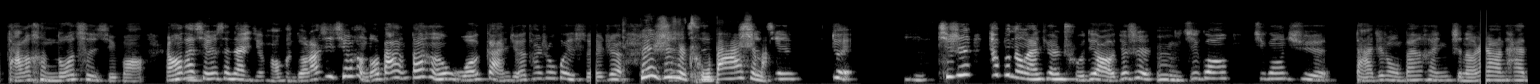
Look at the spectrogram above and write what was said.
打了很多次激光，然后他其实现在已经好很多了，而且其实很多疤疤痕，我感觉它是会随着所以这是除疤是吗？对，嗯，其实它不能完全除掉，就是你激光激光去打这种斑痕，你只能让它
